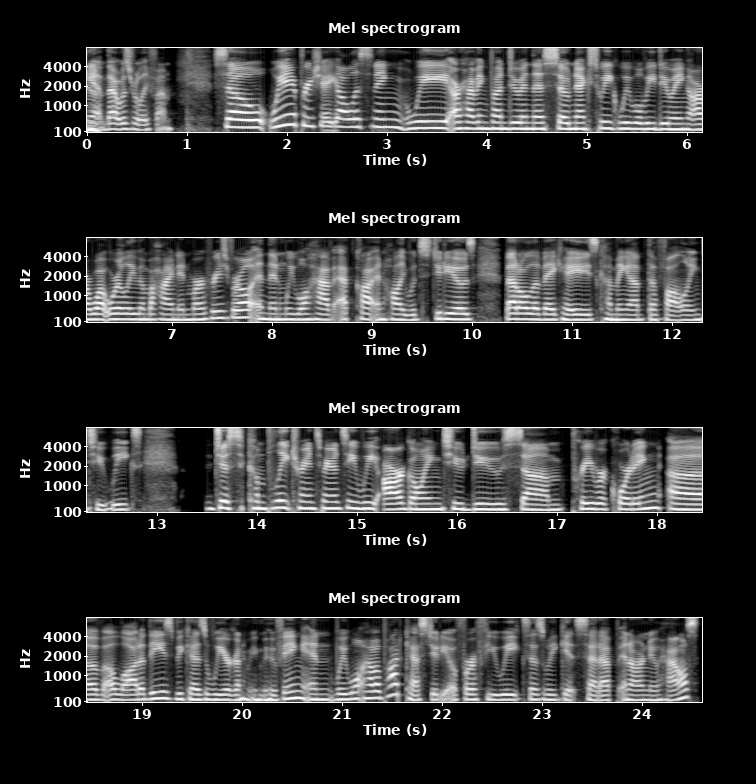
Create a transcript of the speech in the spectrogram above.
Yeah. Yeah. that was really fun. So we appreciate y'all listening. We are having fun doing this. So next week we will be doing our What We're Leaving Behind in Murfreesboro, and then we will have Epcot and Hollywood Studios Battle of AKs coming up the following two weeks. Just complete transparency, we are going to do some pre-recording of a lot of these because we are going to be moving and we won't have a podcast studio for a few weeks as we get set up in our new house.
